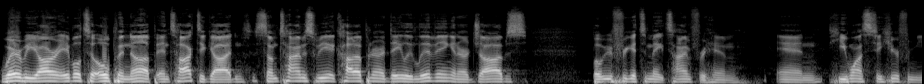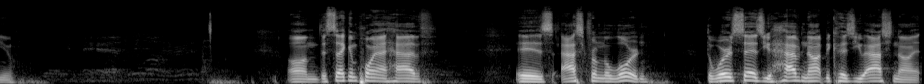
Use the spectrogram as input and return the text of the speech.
where we are able to open up and talk to God. Sometimes we get caught up in our daily living and our jobs, but we forget to make time for Him, and He wants to hear from you. Um, the second point I have is ask from the Lord. The word says, You have not because you ask not.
